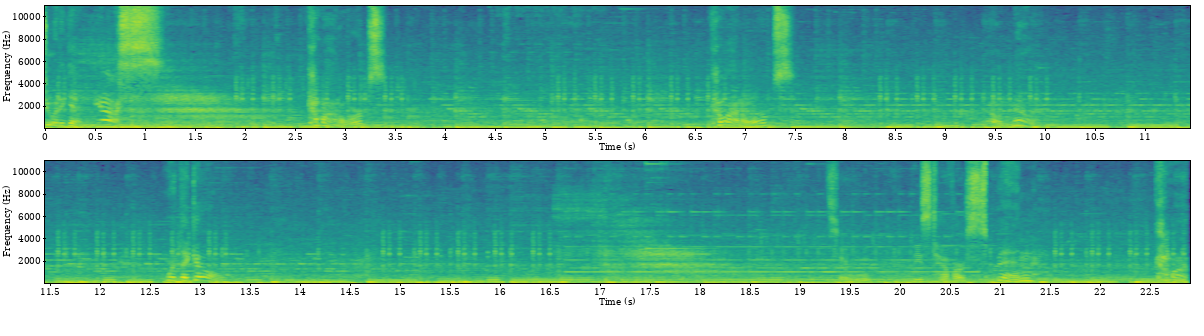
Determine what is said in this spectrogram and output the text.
Do it again. Yes! Come on, orbs. Come on, orbs. Oh no. Where'd they go? Least have our spin. Come on.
